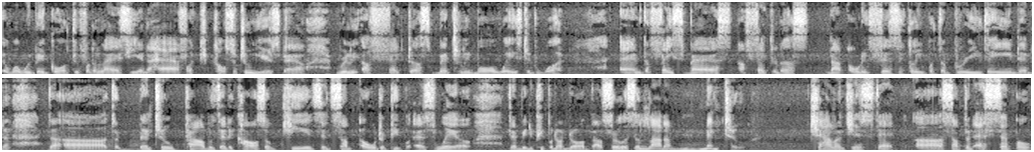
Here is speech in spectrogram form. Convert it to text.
what we've been going through for the last year and a half or t- close to two years now, really affect us mentally more ways than one. And the face mask affected us not only physically, but the breathing and the the, uh, the mental problems that it caused on kids and some older people as well that many people don't know about. So it's a lot of mental challenges that uh, something as simple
